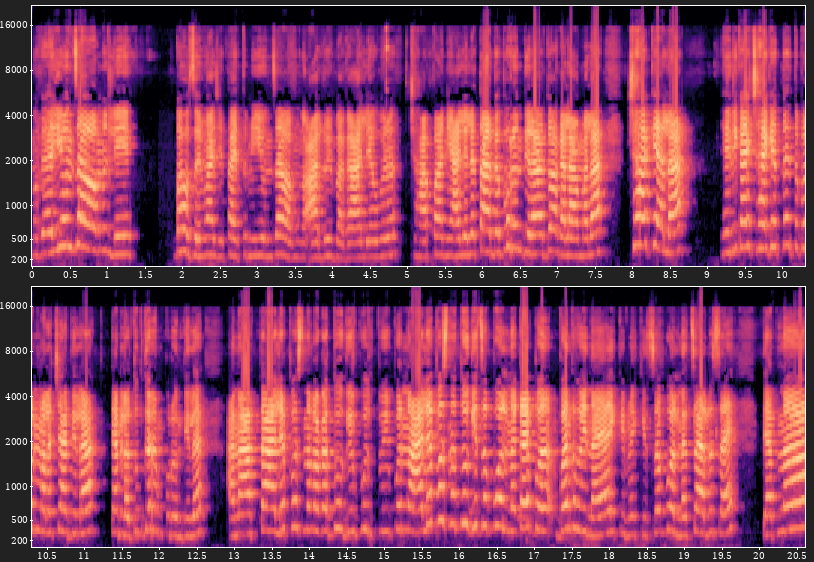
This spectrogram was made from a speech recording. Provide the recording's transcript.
मग येऊन जावा म्हणले. भाऊजाई माझे ताई तुम्ही येऊन जावा. मग आलोय बघा आल्यावर चहा पाणी आलेला तांब्या भरून दिला दोघाला आम्हाला. चहा केला. ह्यांनी काही चहा घेत नाही तर पण मला चहा दिला. त्यांना दूध गरम करून दिलं. आणि आता आल्यापासून बघा दोघी बोलतोय पण आल्यापासून दोघीचं बोलणं काय बंद होईना ऐकीमेकीचं बोलणं चालूच आहे. त्यातनं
